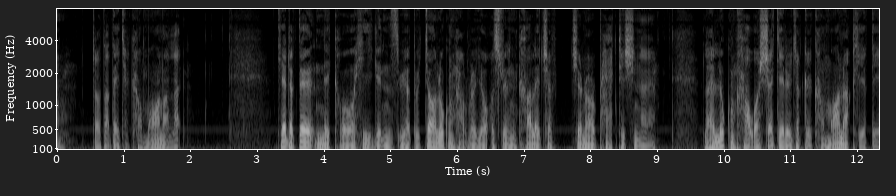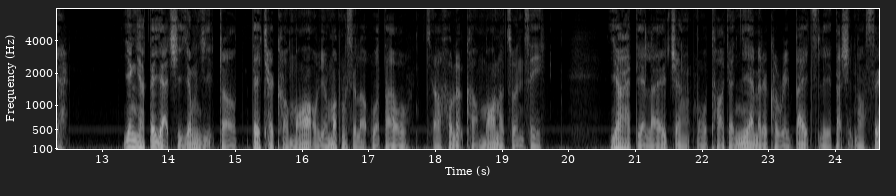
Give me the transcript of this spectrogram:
cho tạo đây cho khó mò nó lại Thì Higgins vừa tụ cho lúc còn học Royal Australian College of General Practitioner lại lúc còn học ở sẽ chế cho cái khó mò nó kia tiệt nhưng giờ tới giờ chỉ dùng gì cho tới cho khó mò ở giống mất bằng sự là ở tàu cho hậu lực khó mò nó chuẩn gì giờ hạt tiệt lại chẳng một thọ cho nhiều American rebates li ta chỉ nó xứ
